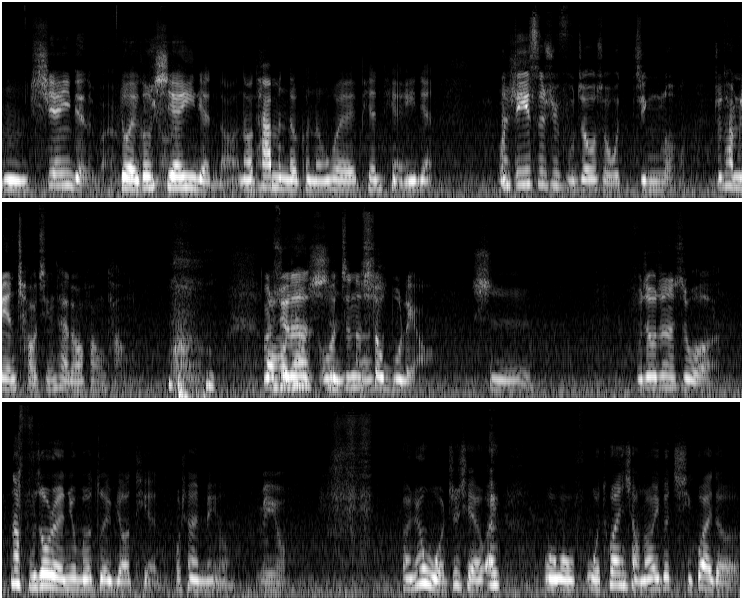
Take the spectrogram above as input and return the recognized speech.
嗯鲜一点的吧？对更。鲜一点的，然后他们的可能会偏甜一点。我第一次去福州的时候，我惊了，就他们连炒青菜都要放糖，我就觉得我真的受不了。是，福州真的是我那福州人有没有嘴比较甜？好像也没有。没有，反正我之前，哎，我我我突然想到一个奇怪的，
